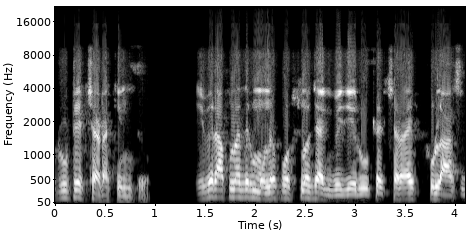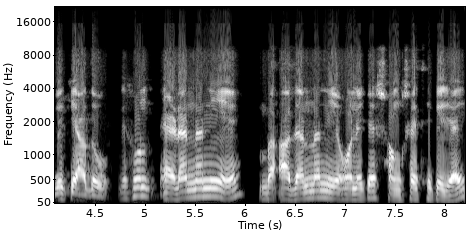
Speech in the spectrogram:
রুটের চারা কিন্তু। এবার আপনাদের মনে প্রশ্ন জাগবে যে রুটের চারায় ফুল আসবে কি আদৌ? দেখুন, অ্যাডান্না নিয়ে বা আদান্না নিয়ে অনেকের সংশয় থেকে যায়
